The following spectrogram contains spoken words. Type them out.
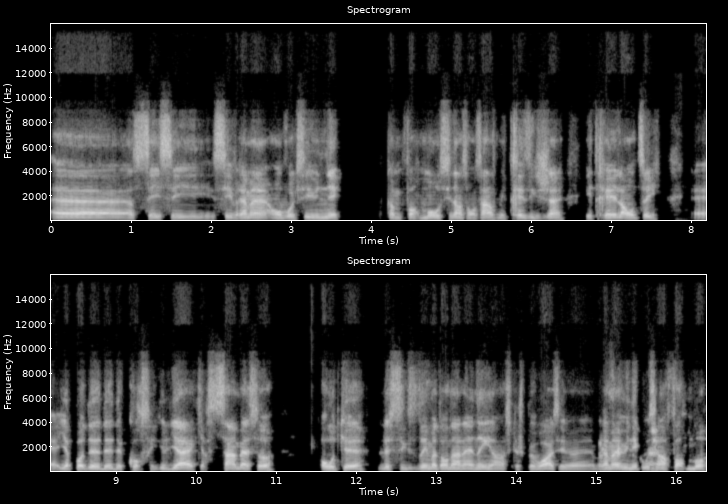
c'est vraiment, on voit que c'est unique comme format aussi dans son sens, mais très exigeant et très long. Il n'y euh, a pas de, de, course régulière qui ressemble à ça, autre que le 6D, mettons, dans l'année, hein, ce que je peux voir. C'est euh, vraiment unique aussi en format.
